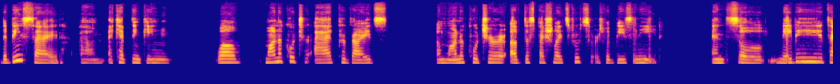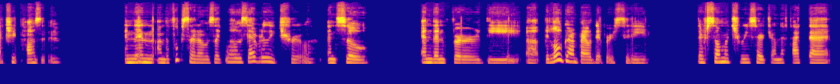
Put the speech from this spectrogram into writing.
the bee side, um, I kept thinking, well, monoculture ag provides a monoculture of the specialized fruit source what bees need. And so maybe it's actually positive. And then on the flip side, I was like, well, is that really true? And so and then for the uh, below ground biodiversity, there's so much research on the fact that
